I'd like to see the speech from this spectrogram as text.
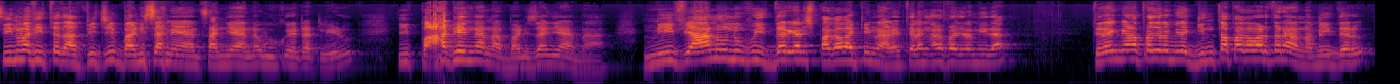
సినిమా తీస్తే తప్పించి బండి సంజయ్ సంజయ్ అన్న ఊరుకునేటట్లు లేడు. ఈ పాట ఏందన్న బండి సంజయ్ అన్న? నీ ఫ్యాను నువ్వు ఇద్దరు కలిసి పగబట్టినా తెలంగాణ ప్రజల మీద. తెలంగాణ ప్రజల మీద గింత పగబడతారా అన్న మీ ఇద్దరు?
